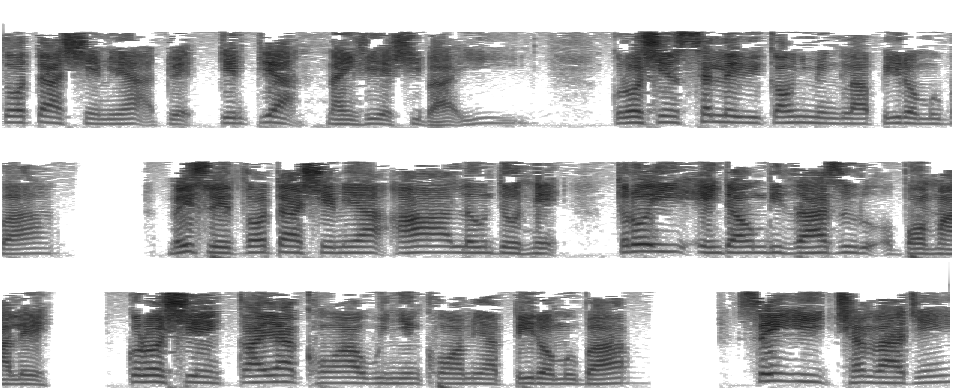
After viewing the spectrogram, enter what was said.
တော်တတ်ရှင်များအတွက်တင်ပြနိုင်လျက်ရှိပါ၏ ကရောရှင်ဆက်လက်ပြီးကောင်းကြီးမင်္ဂလာပေးတော်မူပါမိတ်ဆွေတော်တတ်ရှင်များအားလုံးတို့နှင့်သူတို့၏အိမ်တော်မိသားစုတို့အပေါ်မှာလေကရောရှင်ကာယခွန်အားဝိညာဉ်ခွန်အားများပေးတော်မူပါစိတ်ဤချမ်းသာခြင်း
